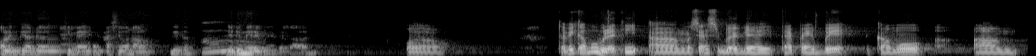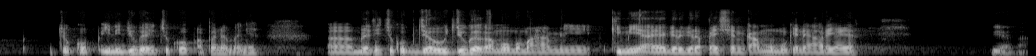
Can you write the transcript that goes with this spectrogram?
Olimpiade Kimia Internasional gitu. Oh. Jadi mirip-mirip soalnya. Wow. Tapi kamu berarti, um, saya sebagai TPB, kamu um, cukup ini juga ya, cukup apa namanya? uh, berarti cukup jauh juga kamu memahami kimia ya, gara-gara passion kamu mungkin ya Arya ya. Iya, Pak.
